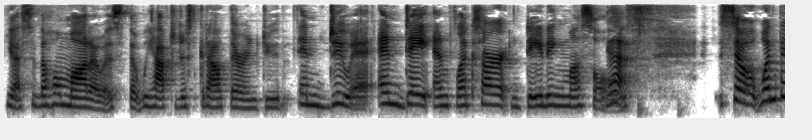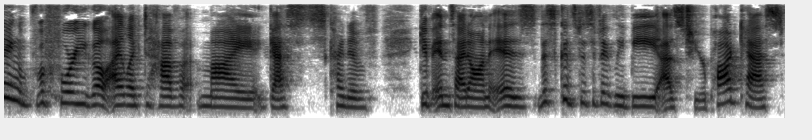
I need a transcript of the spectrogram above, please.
Yeah, so the whole motto is that we have to just get out there and do and do it and date and flex our dating muscles. Yes. So one thing before you go, I like to have my guests kind of give insight on is this could specifically be as to your podcast.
